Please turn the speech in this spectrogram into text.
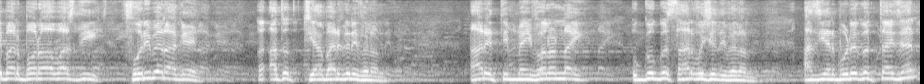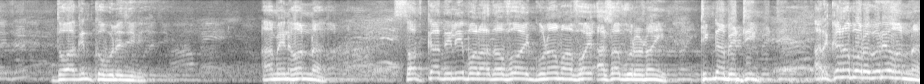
এবার বড় আওয়াজ দি, ফরিবের আগে আত ঠিয়া বাইর করে ফেলন আরে তিম্মাই ফেলন নাই উগ্গ উগ্গ সার বসে দি ফেলন আজিয়ার বড়ে করতে যান দোয়াগিন কবুলে দিবি আমিন হন না। সৎকা দিলি বলা দফ হয় গুণা মাফ হয় আশা পুরো নয় ঠিক না বে, ঠিক? আর কেন বড় করে হন না?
